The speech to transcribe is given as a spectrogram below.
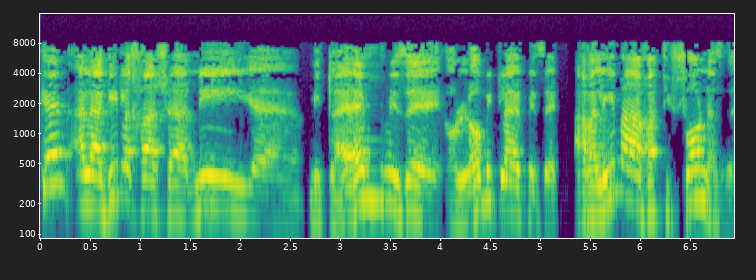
כן, להגיד לך שאני uh, מתלהב מזה או לא מתלהב מזה, אבל אם האבטיפון הזה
